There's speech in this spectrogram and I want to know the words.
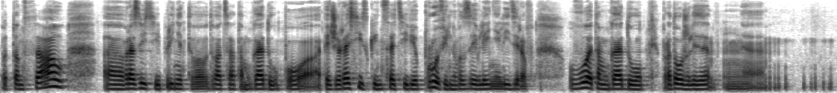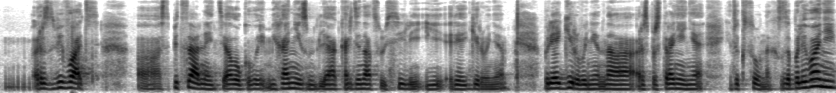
потенциал э, в развитии принятого в 2020 году по, опять же, российской инициативе профильного заявления лидеров в этом году продолжили э, развивать э, специальный диалоговый механизм для координации усилий и реагирования, в реагировании на распространение инфекционных заболеваний.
